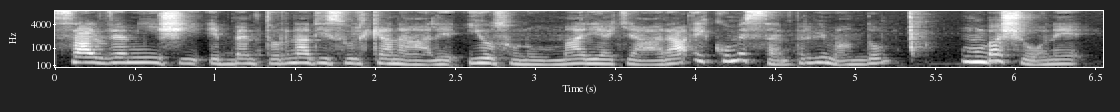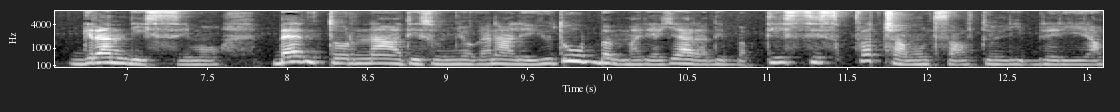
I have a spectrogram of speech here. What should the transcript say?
Salve amici e bentornati sul canale, io sono Maria Chiara e come sempre vi mando un bacione grandissimo. Bentornati sul mio canale YouTube Maria Chiara De Baptistis, facciamo un salto in libreria.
